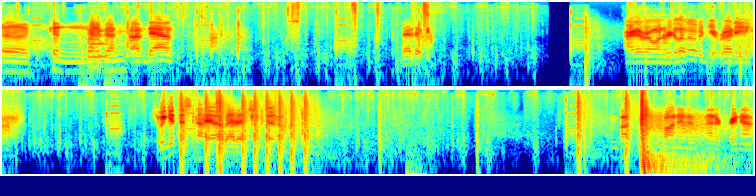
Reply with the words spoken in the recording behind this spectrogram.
Uh, can medic grab me? I'm down. Medic. Alright, everyone reload, get ready. Can we get this guy up? Medic. I'm about to spawn in as medic right now.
